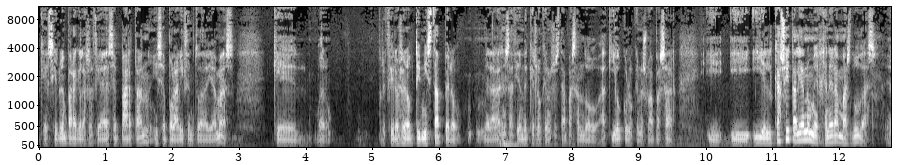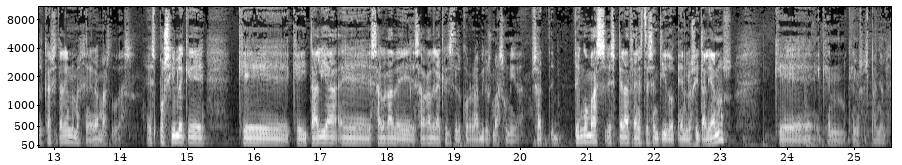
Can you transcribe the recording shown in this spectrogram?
que sirven para que las sociedades se partan y se polaricen todavía más. Que, bueno, prefiero ser optimista, pero me da la sensación de que es lo que nos está pasando aquí o con lo que nos va a pasar. Y, y, y el caso italiano me genera más dudas. El caso italiano me genera más dudas. Es posible que que, Italia eh, salga, de, salga de la crisis del coronavirus más unida. O sea, tengo más esperanza en este sentido en los italianos que, en, los españoles.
